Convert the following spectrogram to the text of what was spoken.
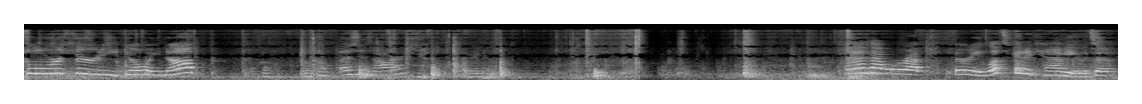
Floor 30 going up. This is ours. Now that we're at 30, let's get a caveat. It's a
